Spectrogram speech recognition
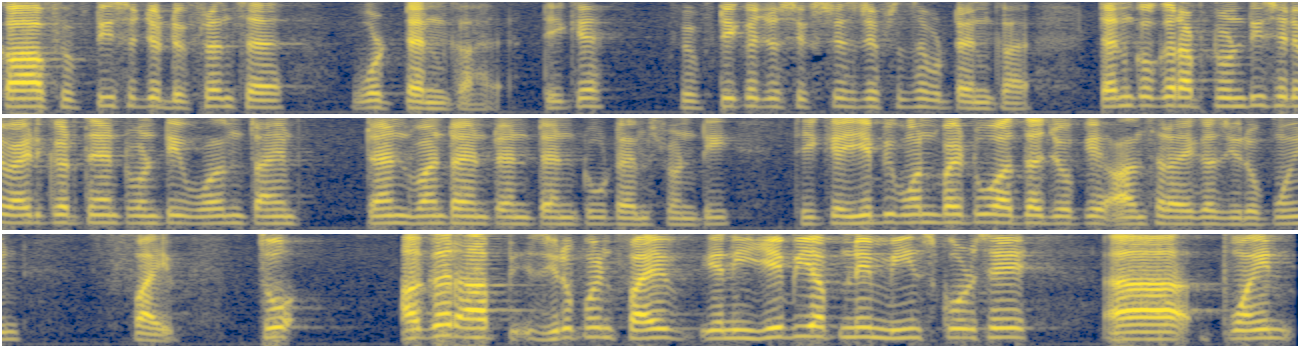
का फिफ्टी से जो डिफरेंस है वो टेन का है, ठीक है? फिफ्टी का जो सिक्सटी से डिफरेंस है वो टेन का है। टेन को अगर आप ट्वेंटी से डिवाइड करते हैं, twenty one time ten, one time ten ten, two times twenty ठीक है, ये भी वन बाई टू आता है जो कि आंसर आएगा ज़ीरो पॉइंट फाइव तो अगर आप ज़ीरो पॉइंट फाइव यानी ये भी अपने मीन स्कोर से point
